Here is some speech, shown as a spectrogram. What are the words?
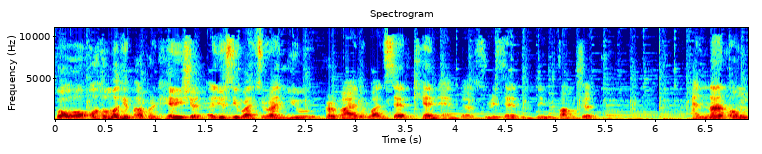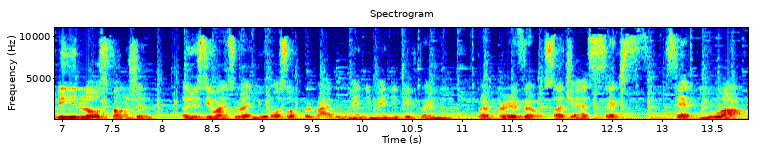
For automotive application, NUC131U provides one set CAN and three set LIN function. And not only those functions, NUC131U also provides many many different peripherals such as 6 set UART,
